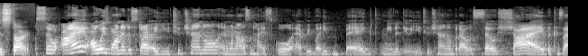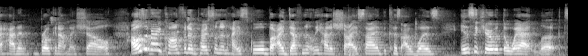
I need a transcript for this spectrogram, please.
to start? So I always wanted to start a YouTube channel and when I was in high school, everybody begged me to do a YouTube channel, but I was so shy because I hadn't broken out my shell. I was a very confident person in high school, but I definitely had a shy side because I was insecure with the way I looked.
